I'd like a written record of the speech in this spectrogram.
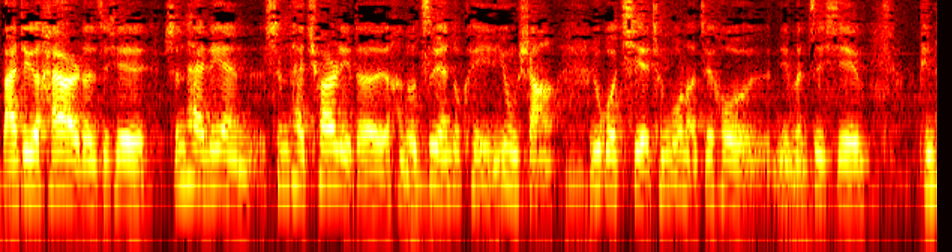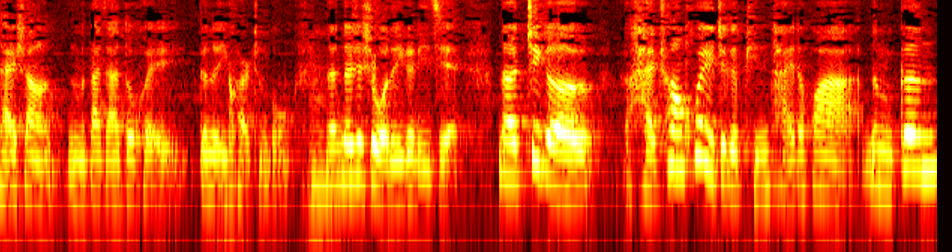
把这个海尔的这些生态链、生态圈里的很多资源都可以用上。如果企业成功了，最后你们这些。平台上，那么大家都会跟着一块儿成功。那那这是我的一个理解。那这个海创汇这个平台的话，那么跟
